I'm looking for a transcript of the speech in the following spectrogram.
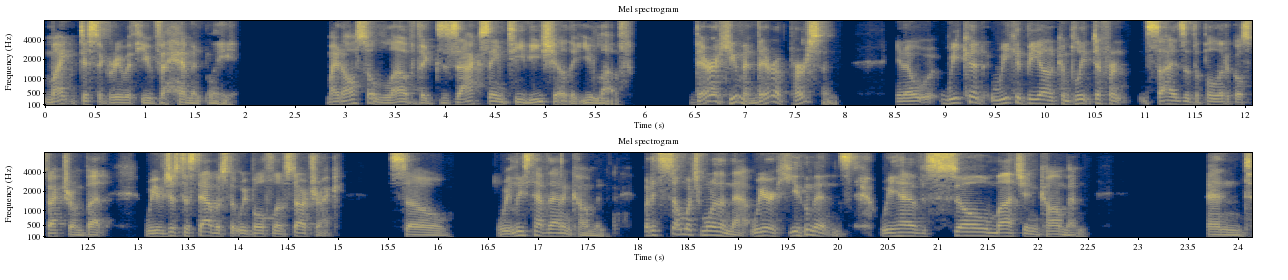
might disagree with you vehemently might also love the exact same TV show that you love. They're a human, they're a person. You know, we could we could be on complete different sides of the political spectrum, but we've just established that we both love Star Trek. So we at least have that in common. But it's so much more than that. We are humans. We have so much in common. And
